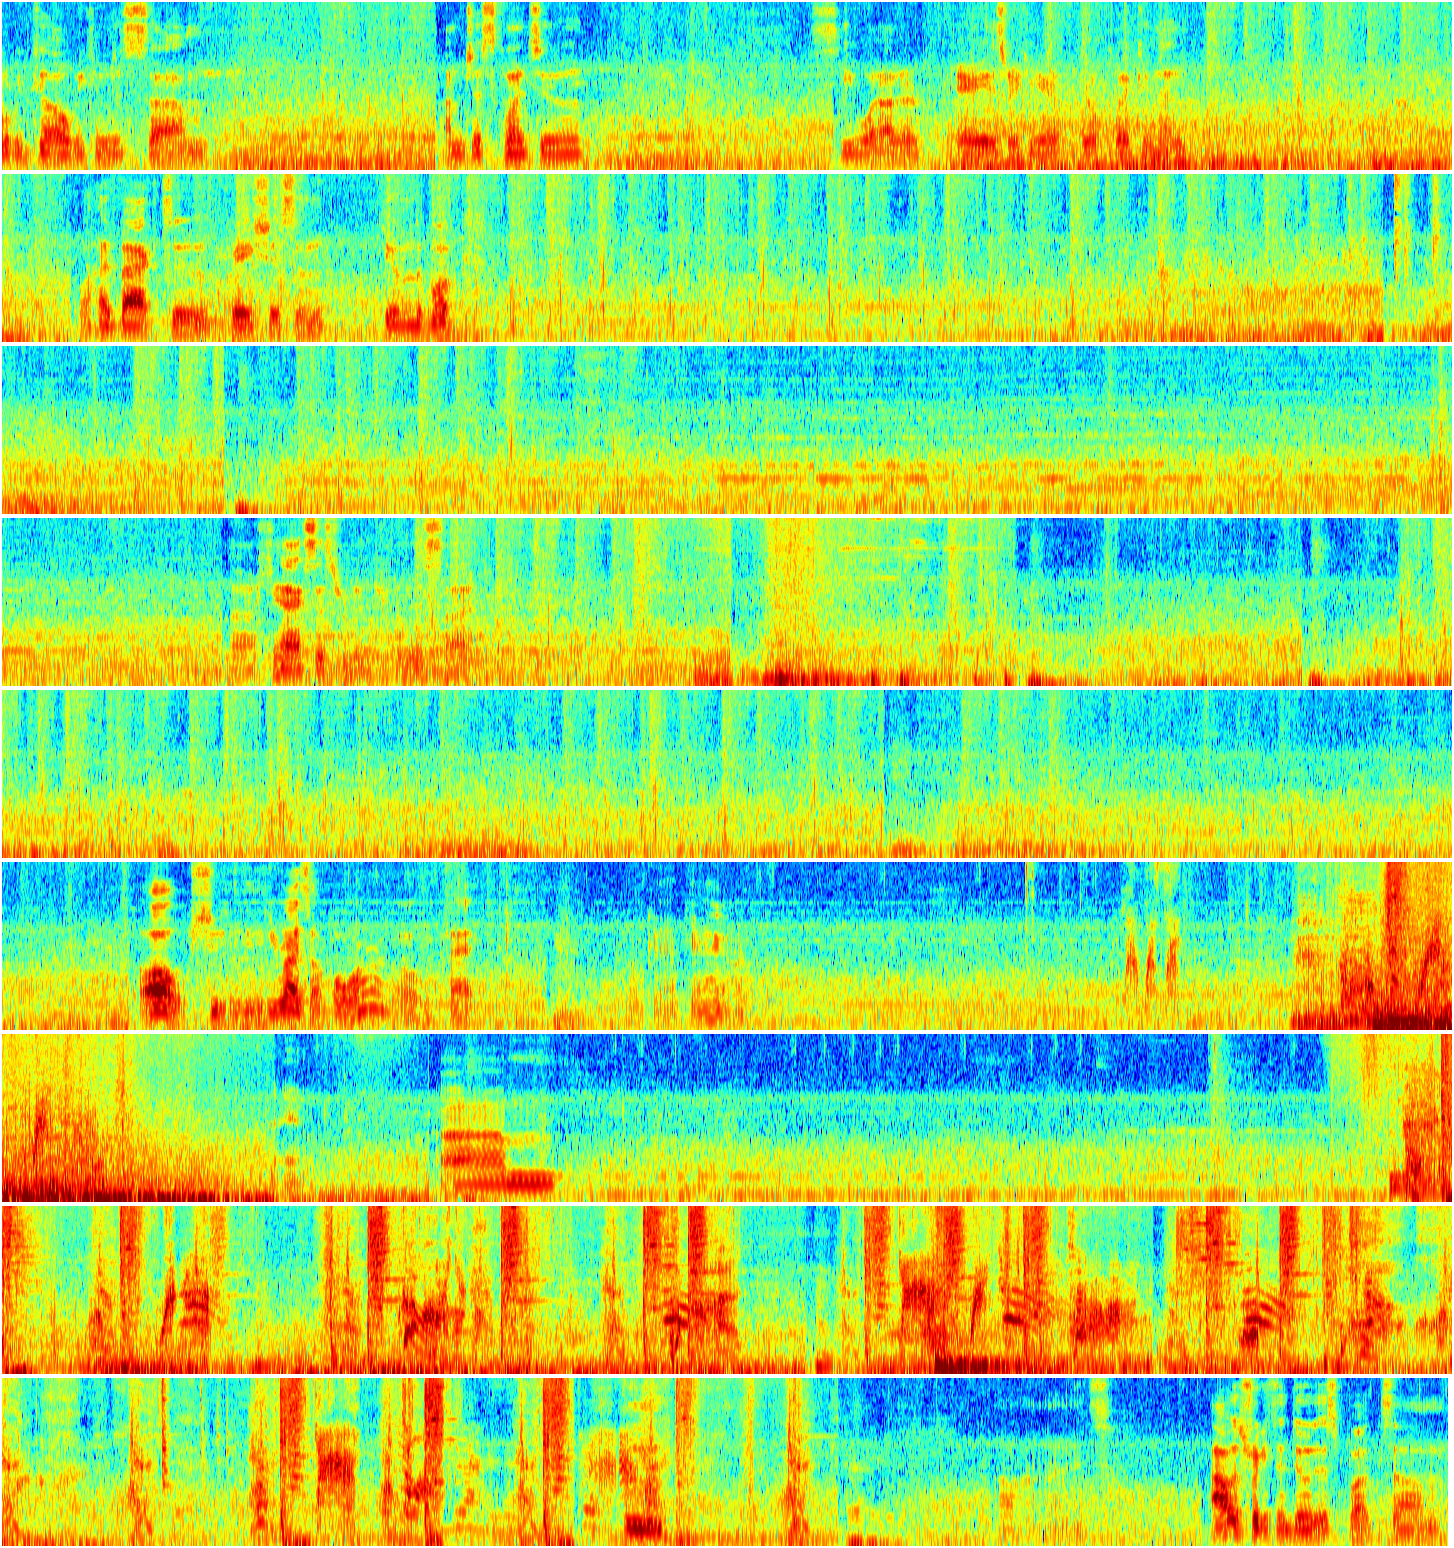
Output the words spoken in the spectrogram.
Before we go, we can just, um, I'm just going to see what other areas are here real quick and then we'll head back to Crescius and give him the book. Access from from this side. Oh shoot! He, he writes a whore. Oh heck. Okay, okay, hang on. I always forget to do this, but um,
